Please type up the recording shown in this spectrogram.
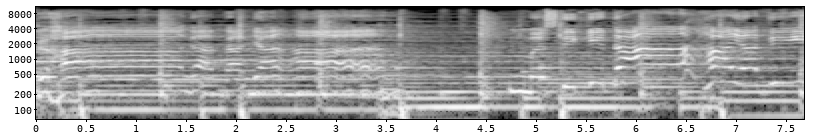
Kehangatannya mesti kita hayati.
